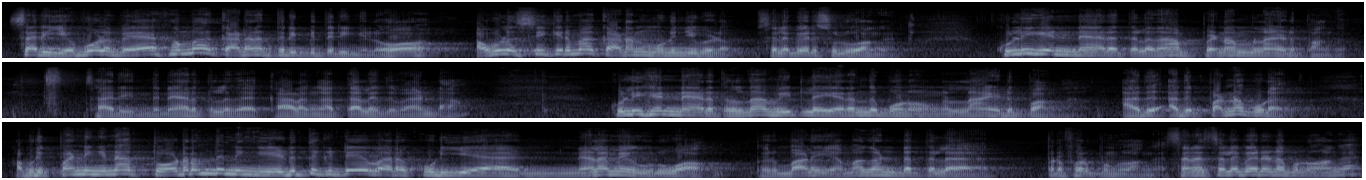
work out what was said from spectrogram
சார் எவ்வளோ வேகமாக கடனை திருப்பி தரீங்களோ அவ்வளோ சீக்கிரமாக கடன் முடிஞ்சு போயிடும். சில பேர் சொல்லுவாங்க குளிகன் நேரத்தில் தான் பிணம்லாம் எடுப்பாங்க. சாரி இந்த நேரத்தில் இதை காலங்காத்தால் இது வேண்டாம். குளிகன் நேரத்தில் தான் வீட்டில் இறந்து போனவங்கள்லாம் எடுப்பாங்க. அது அது பண்ணக்கூடாது. அப்படி பண்ணிங்கன்னா தொடர்ந்து நீங்கள் எடுத்துக்கிட்டே வரக்கூடிய நிலைமை உருவாகும். பெரும்பாலும் யமகண்டத்தில் ப்ரிஃபர் பண்ணுவாங்க. சில சில பேர் என்ன பண்ணுவாங்க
